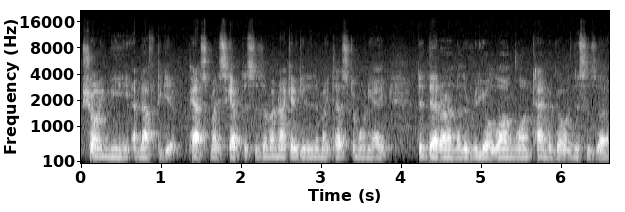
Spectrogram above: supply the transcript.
showing me enough to get past my skepticism. I'm not going to get into my testimony. I did that on another video a long, long time ago, and this is a,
